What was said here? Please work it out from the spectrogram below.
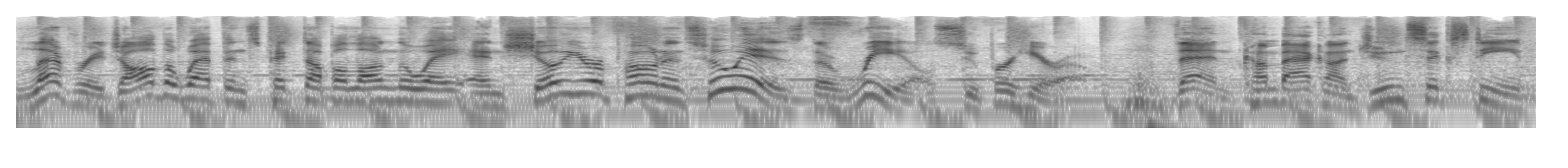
Leverage all the weapons picked up along the way and show your opponents who is the real superhero. Then come back on June 16th,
